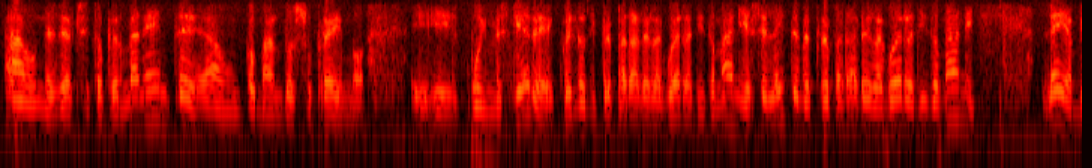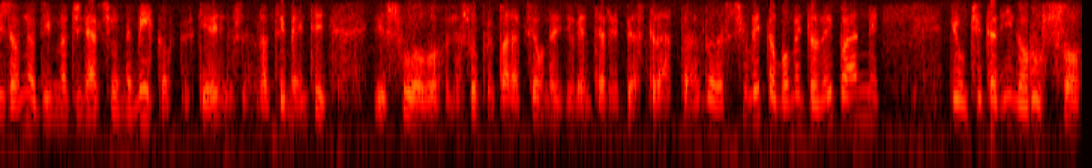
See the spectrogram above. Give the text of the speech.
Ha un esercito permanente, ha un comando supremo il cui mestiere è quello di preparare la guerra di domani e se lei deve preparare la guerra di domani lei ha bisogno di immaginarsi un nemico perché altrimenti suo, la sua preparazione diventerebbe astratta. Allora si mette un momento nei panni di un cittadino russo,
